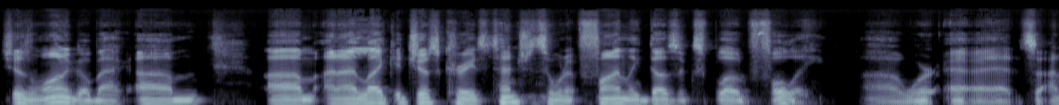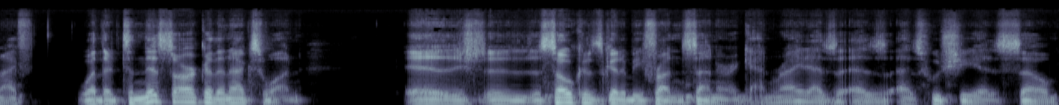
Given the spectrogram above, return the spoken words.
she doesn't want to go back. Um, um, and I like it just creates tension. So when it finally does explode fully, uh, where uh, it's, and I whether it's in this arc or the next one, is Ahsoka is going to be front and center again, right? As as as who she is. So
